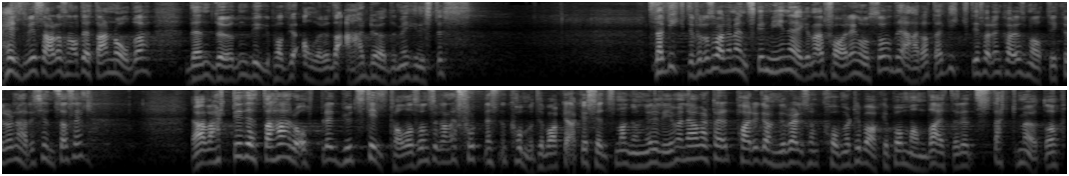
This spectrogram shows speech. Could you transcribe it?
Og Heldigvis er det sånn at dette er nåde. Den døden bygger på at vi allerede er døde med Kristus. Så Det er viktig for oss å være mennesker. Min egen erfaring også, det er at det er viktig for en karismatiker å lære å kjenne seg selv. jeg har vært i dette her og opplevd Guds tiltale, og sånn, så kan jeg fort nesten komme tilbake. Det har ikke skjedd så mange ganger i livet, men jeg har vært der et par ganger hvor jeg liksom kommer tilbake på mandag etter et sterkt møte og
